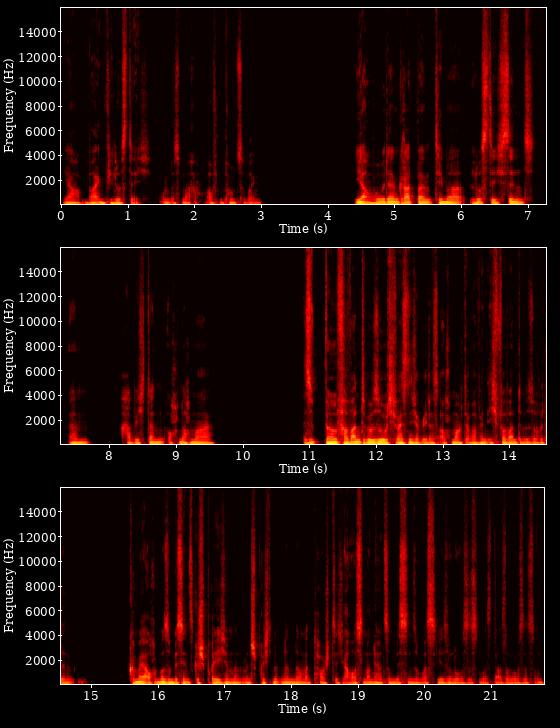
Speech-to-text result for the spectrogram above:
ja, war irgendwie lustig, um das mal auf den Punkt zu bringen. Ja, wo wir dann gerade beim Thema lustig sind, ähm, habe ich dann auch noch mal also, wenn man Verwandte besucht, ich weiß nicht, ob ihr das auch macht, aber wenn ich Verwandte besuche, dann kommen wir ja auch immer so ein bisschen ins Gespräch und man man spricht miteinander und man tauscht sich aus und man hört so ein bisschen so, was hier so los ist und was da so los ist. Und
